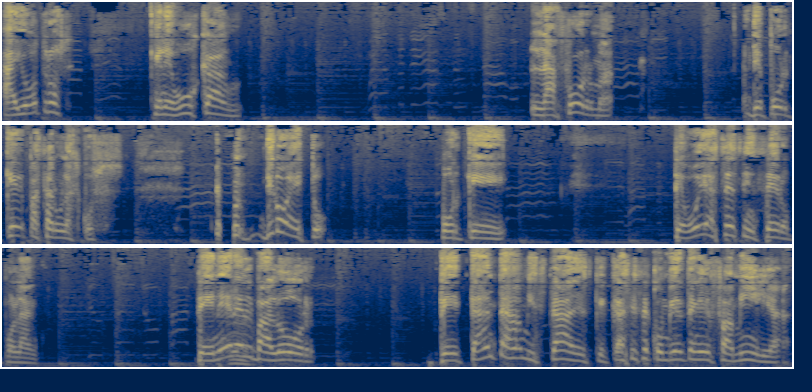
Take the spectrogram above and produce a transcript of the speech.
Hay otros que le buscan la forma de por qué pasaron las cosas. Digo esto porque te voy a ser sincero, Polanco. Tener el valor de tantas amistades que casi se convierten en familia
